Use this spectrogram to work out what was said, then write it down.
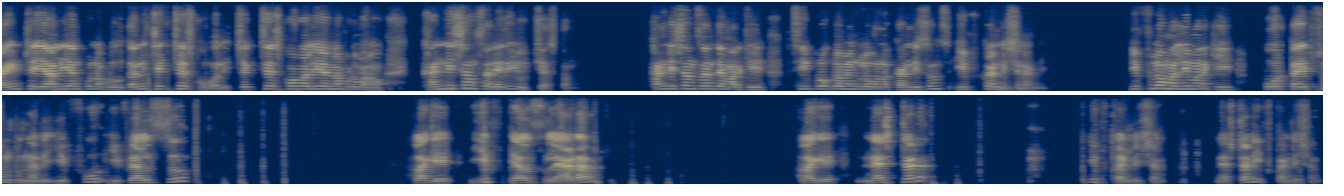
ఫైండ్ చేయాలి అనుకున్నప్పుడు దాన్ని చెక్ చేసుకోవాలి. చెక్ చేసుకోవాలి అన్నప్పుడు మనం కండిషన్స్ అనేది యూజ్ చేస్తాం. కండిషన్స్ అంటే మనకి సి ప్రోగ్రామింగ్లో ఉన్న కండిషన్స్ ఇఫ్ కండిషన్ అండి. ఇఫ్లో మళ్ళీ మనకి ఫోర్ టైప్స్ ఉంటుందండి. ఇఫ్ ఇఫ్ ఎల్స్ అలాగే ఇఫ్ ఎల్స్ లాడర్ అలాగే nested if condition nested if condition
